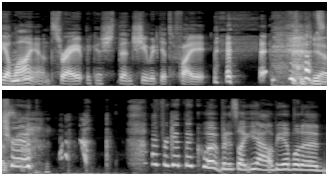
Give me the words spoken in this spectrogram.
the Mm-hmm. alliance, right? Because then she would get to fight. That's Yes. true. I forget the quote, but it's like, yeah, I'll be able to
